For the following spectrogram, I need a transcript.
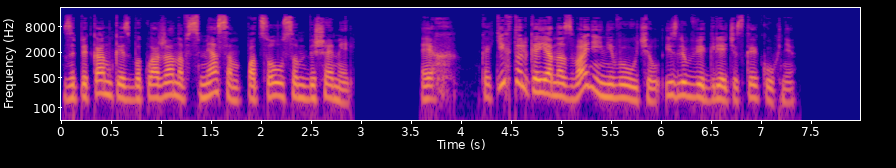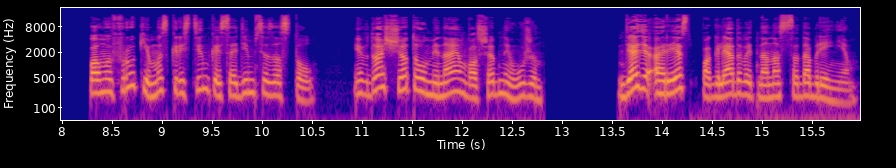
Запеканка из баклажанов с мясом под соусом бешамель. Эх, каких только я названий не выучил из любви к греческой кухне. Помыв руки, мы с Кристинкой садимся за стол и в два счета уминаем волшебный ужин. Дядя Арест поглядывает на нас с одобрением.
